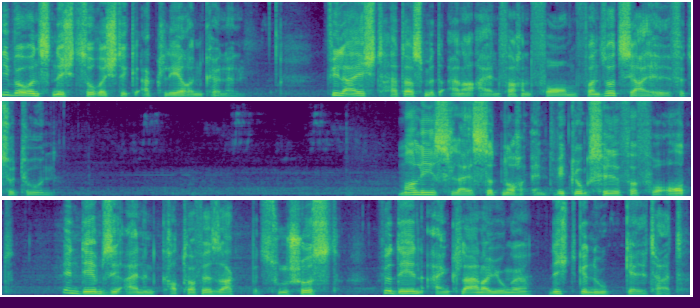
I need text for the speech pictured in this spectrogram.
die wir uns nicht so richtig erklären können. Vielleicht hat das mit einer einfachen Form von Sozialhilfe zu tun. Marlies leistet noch Entwicklungshilfe vor Ort, indem sie einen Kartoffelsack bezuschusst, für den ein kleiner Junge nicht genug Geld hat.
